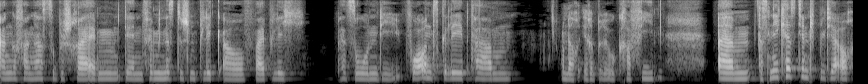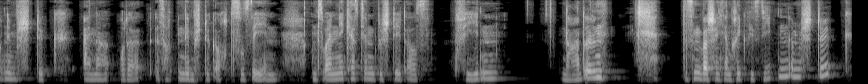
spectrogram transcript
angefangen hast zu beschreiben, den feministischen Blick auf weiblich Personen, die vor uns gelebt haben und auch ihre Biografien. Ähm, das Nähkästchen spielt ja auch in dem Stück eine oder ist in dem Stück auch zu sehen. Und so ein Nähkästchen besteht aus Fäden, Nadeln, das sind wahrscheinlich dann Requisiten im Stück.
